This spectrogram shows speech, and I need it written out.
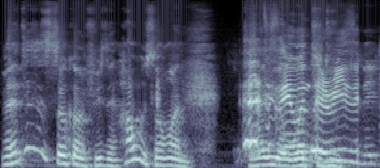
Man, this is so confusing. How would someone? that is even the reason.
